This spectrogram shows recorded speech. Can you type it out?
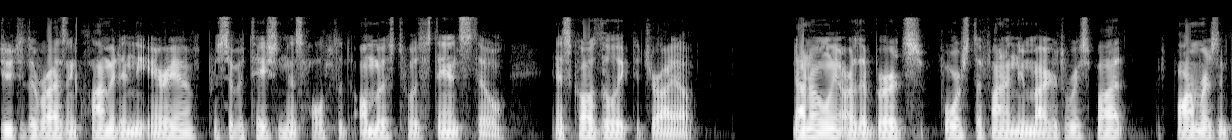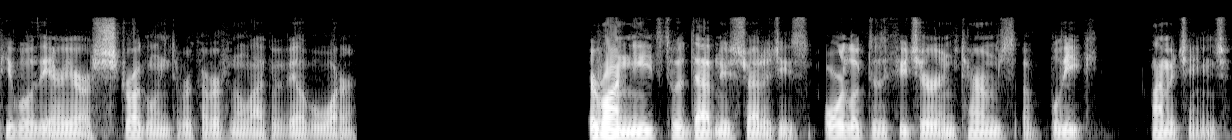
Due to the rising climate in the area, precipitation has halted almost to a standstill and has caused the lake to dry up. Not only are the birds forced to find a new migratory spot, farmers and people of the area are struggling to recover from the lack of available water. Iran needs to adapt new strategies or look to the future in terms of bleak climate change.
